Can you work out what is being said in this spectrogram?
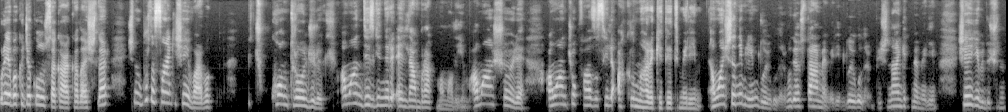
Buraya bakacak olursak arkadaşlar şimdi burada sanki şey var bak kontrolcülük. Aman dizginleri elden bırakmamalıyım. Aman şöyle. Aman çok fazlasıyla aklımla hareket etmeliyim. Aman işte ne bileyim duygularımı göstermemeliyim. Duygularım peşinden gitmemeliyim. Şey gibi düşünün.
